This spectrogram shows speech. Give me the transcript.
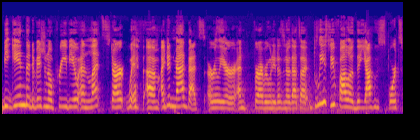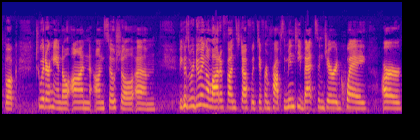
begin the divisional preview and let's start with um, i did mad bets earlier and for everyone who doesn't know that's a please do follow the yahoo sportsbook twitter handle on on social um, because we're doing a lot of fun stuff with different props minty bets and jared quay are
